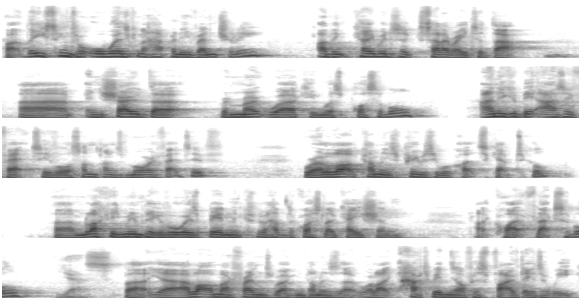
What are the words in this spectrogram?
But these things were always going to happen eventually. I think COVID has accelerated that uh, and showed that remote working was possible, and you could be as effective or sometimes more effective. Where a lot of companies previously were quite skeptical. Um, luckily, Moonpig have always been because we had the cross location, like quite flexible. yes, But yeah, a lot of my friends work in companies that were like have to be in the office five days a week.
